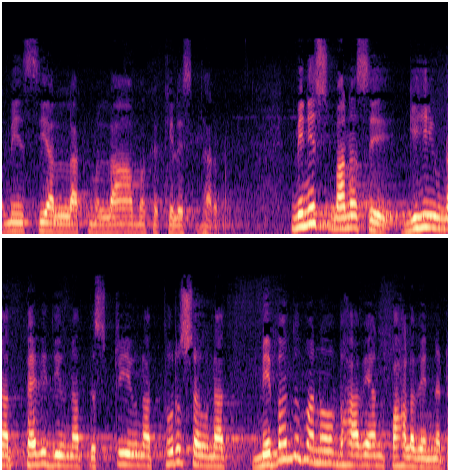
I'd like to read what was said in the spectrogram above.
මේ සියල්ලක්ම ලාමක කෙලස් ධර්ම. මිනිස් මනසේ ගිහි වුණත්, පැවිදි වුණත්, ස්ත්‍රී වුණත්, පුරුෂ වුණත් මෙබඳු මනෝභාවයන් පහළ වෙන්නට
